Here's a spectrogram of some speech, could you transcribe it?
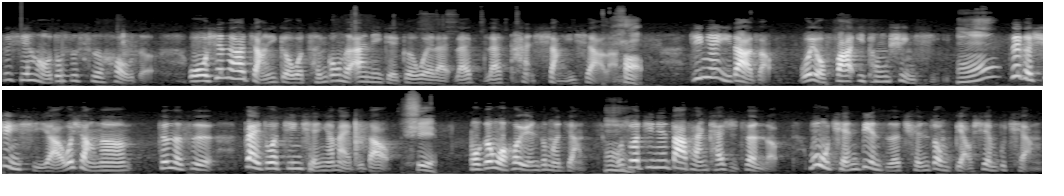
这些哦都是事后的。我现在要讲一个我成功的案例给各位来来来看想一下啦。好，今天一大早我有发一通讯息。嗯，这个讯息啊，我想呢，真的是再多金钱也买不到。是。我跟我会员这么讲，我说今天大盘开始震了，目前电子的权重表现不强，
